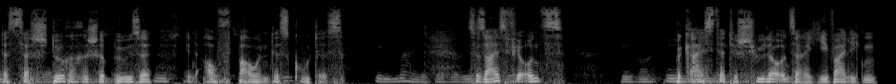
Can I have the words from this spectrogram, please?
das zerstörerische Böse in aufbauendes Gutes. So sei es für uns begeisterte Schüler unserer jeweiligen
